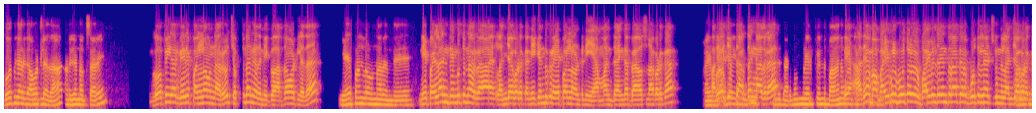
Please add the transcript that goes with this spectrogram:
గోపి గారికి అవ్వట్లేదా అడగండి ఒకసారి. గోపి గారు వేరే పనిలో ఉన్నారు. చెప్తున్నాను కదా నీకు అర్థం అవట్లేదా ఏ పనిలో ఉన్నారండి? నీ పెళ్ళాన్ని దెంగుతున్నారు రా లంజా కొడక. నీకెందుకు రే పనిలో ఉంటే నీ అమ్మని దెంగ బేవసనా కొడక? బాబోయ్, చెప్తే అర్థం కాదురా? ధర్మం నేర్పింది బాగానే నే- అదే మా బైబిల్ బూతులు బైబిల్ చదివిన తర్వాత బూతులు నేర్చుకుంది లంజా కొడక.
